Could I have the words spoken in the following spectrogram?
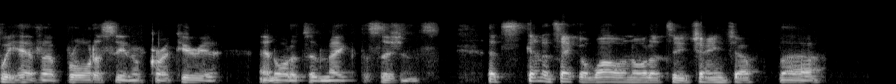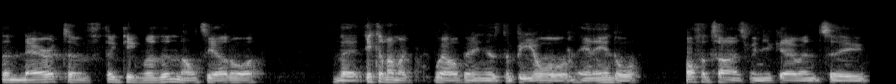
we have a broader set of criteria in order to make decisions. It's going to take a while in order to change up the, the narrative thinking within Aotearoa that economic well-being is the be-all and end-all. Oftentimes, when you go into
